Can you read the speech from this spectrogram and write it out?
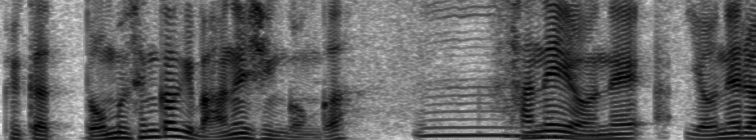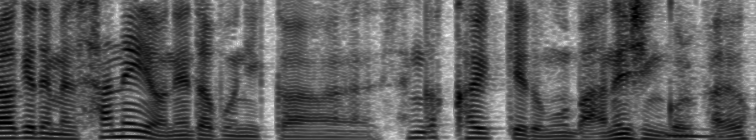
그러니까 너무 생각이 많으신 건가? 음. 사내 연애 연애를 하게 되면 사내 연애다 보니까 생각할 게 너무 많으신 음. 걸까요?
